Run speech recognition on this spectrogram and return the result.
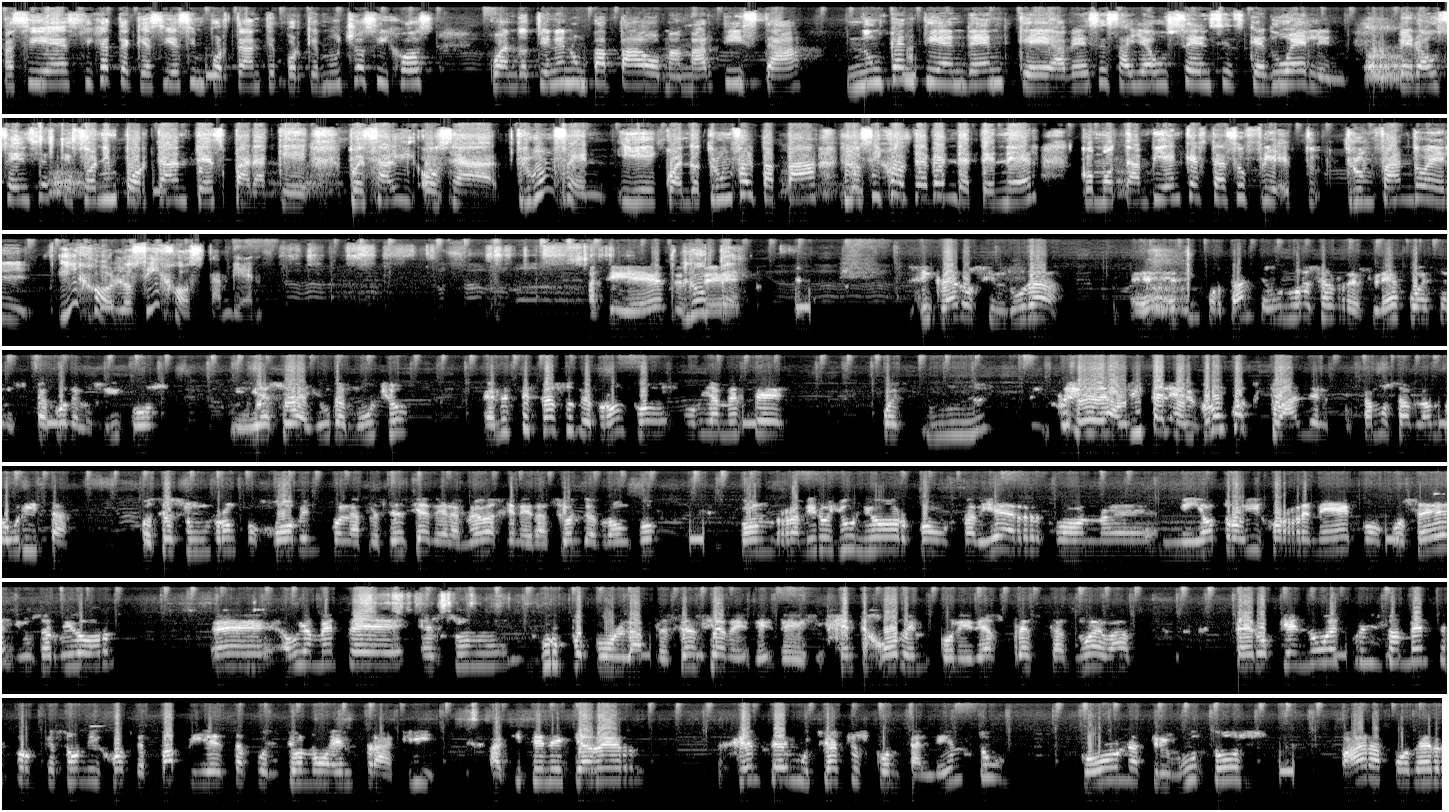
Así es, fíjate que sí es importante porque muchos hijos cuando tienen un papá o mamá artista, nunca entienden que a veces hay ausencias que duelen, pero ausencias que son importantes para que, pues, o sea, triunfen. Y cuando triunfa el papá, los hijos deben de tener, como también que está triunfando el hijo, los hijos también. Así es. Este... Sí, claro, sin duda. Es, es importante, uno es el reflejo, es el espejo de los hijos y eso ayuda mucho en este caso de Bronco, obviamente, pues mm, eh, ahorita el, Bronco actual del que estamos hablando ahorita, pues es un Bronco joven con la presencia de la nueva generación de Bronco, con Ramiro Junior, con Javier, con eh, mi otro hijo René, con José y un servidor. Eh, obviamente es un grupo con la presencia de gente joven, con ideas frescas, nuevas, pero que no es precisamente porque son hijos de papi, esta cuestión no entra aquí. Aquí tiene que haber gente, muchachos con talento, con atributos para poder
